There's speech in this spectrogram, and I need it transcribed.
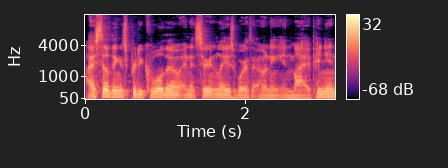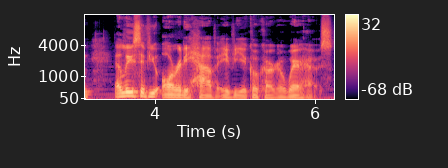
I still think it's pretty cool though, and it certainly is worth owning in my opinion, at least if you already have a vehicle cargo warehouse.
